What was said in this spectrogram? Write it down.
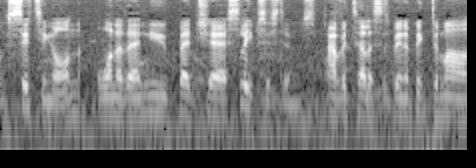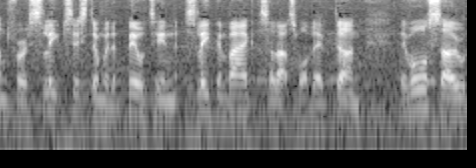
I'm sitting on one of their new bed chair sleep systems. Avid tell us there's been a big demand for a sleep system with a built-in sleeping bag, so that's what they've done. They've also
